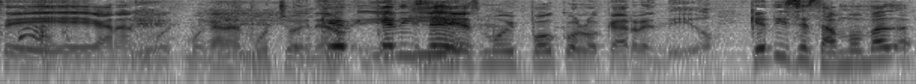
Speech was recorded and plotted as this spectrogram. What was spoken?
Sí, ganan, mu- ganan mucho dinero. ¿Qué- y- qué dice? Y es muy poco lo que ha rendido. ¿Qué dices, Amor?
